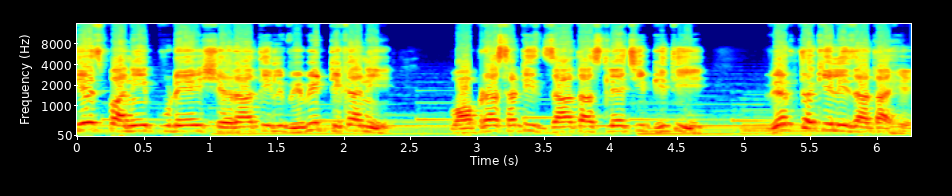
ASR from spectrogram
तेच पाणी पुढे शहरातील विविध ठिकाणी वापरासाठी जात असल्याची भीती व्यक्त केली जात आहे.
